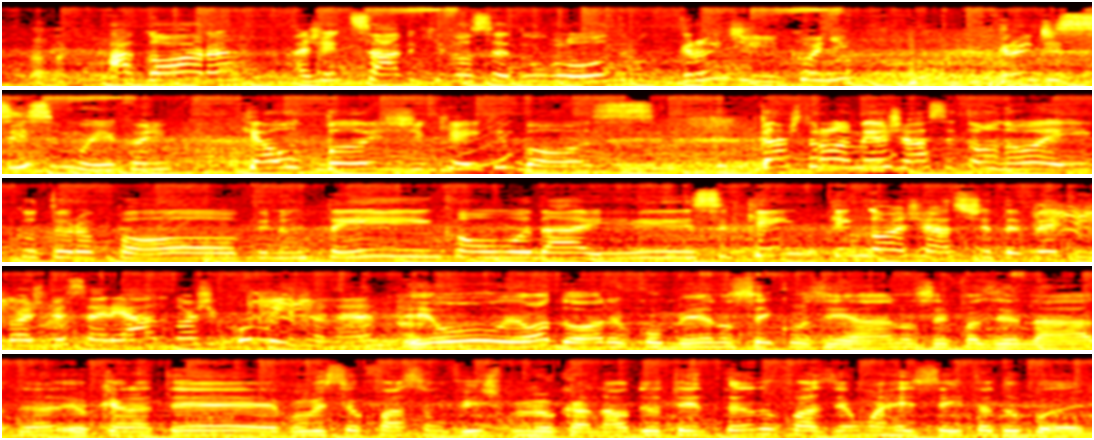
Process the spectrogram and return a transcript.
Agora, a gente sabe que você dubla outro grande ícone, grandíssimo ícone, que é o Bud de Cake Boss. Gastronomia já se tornou aí cultura pop, não tem como mudar isso. Quem, quem gosta de assistir TV, quem gosta de ver seriado, gosta de comida, né? Eu, eu adoro comer, não sei cozinhar, não sei fazer nada. Eu quero até. Vou ver se eu faço um vídeo pro meu canal de eu tentando fazer uma receita do Buddy.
